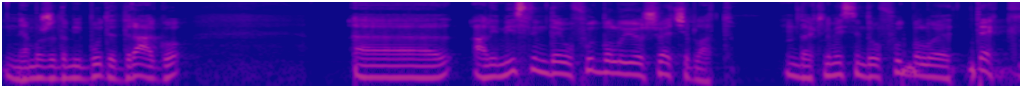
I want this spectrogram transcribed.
ne može da mi bude drago. Uh, ali mislim da je u fudbalu još veće blato. Dakle, mislim da u fudbalu je tek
